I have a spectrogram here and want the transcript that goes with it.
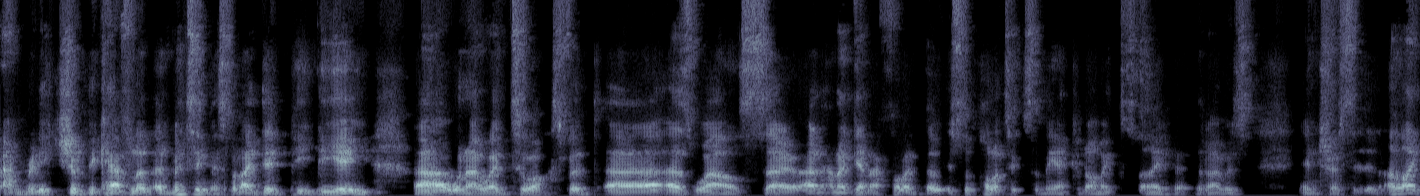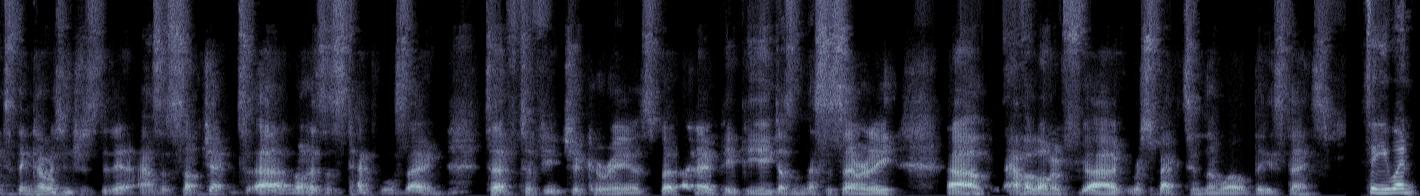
I, really should be careful at admitting this, but I did PPE uh, when I went to Oxford uh, as well. So, and, and, again, I followed the, it's the politics and the economics side of it that I was interested in. I like to think I was interested in as a subject, uh, not as a stepping stone to, to, future careers. But I know PPE doesn't necessarily um, have a lot of uh, respect in the world these days. So you went,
